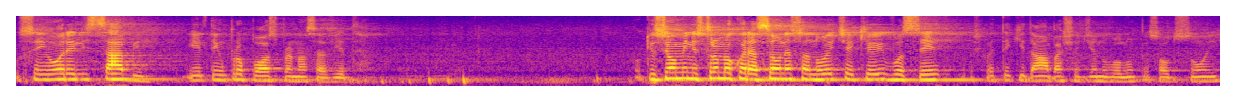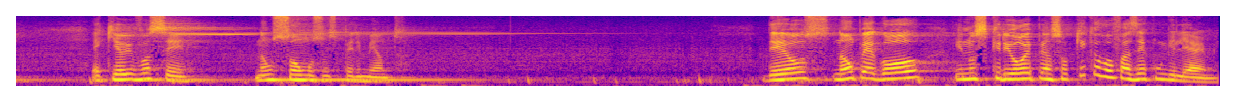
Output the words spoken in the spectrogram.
o Senhor, Ele sabe e Ele tem um propósito para a nossa vida que o Senhor ministrou meu coração nessa noite é que eu e você, acho que vai ter que dar uma baixadinha no volume pessoal do sonho, é que eu e você não somos um experimento. Deus não pegou e nos criou e pensou: o que, que eu vou fazer com o Guilherme?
